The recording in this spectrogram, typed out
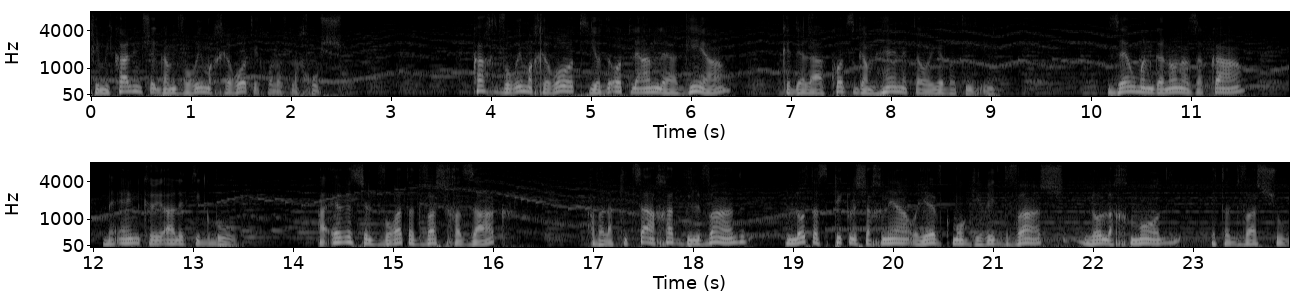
כימיקלים שגם דבורים אחרות יכולות לחוש. כך דבורים אחרות יודעות לאן להגיע כדי לעקוץ גם הן את האויב הטבעי. זהו מנגנון אזעקה, מעין קריאה לתגבור. הארס של דבורת הדבש חזק, אבל עקיצה אחת בלבד לא תספיק לשכנע אויב כמו גירית דבש לא לחמוד את הדבש שוב.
